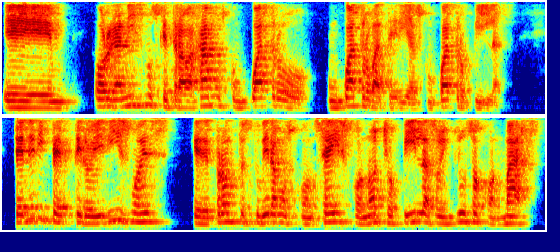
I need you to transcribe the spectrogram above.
eh, organismos que trabajamos con cuatro, con cuatro baterías, con cuatro pilas. Tener hipertiroidismo es que de pronto estuviéramos con seis, con ocho pilas o incluso con más.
